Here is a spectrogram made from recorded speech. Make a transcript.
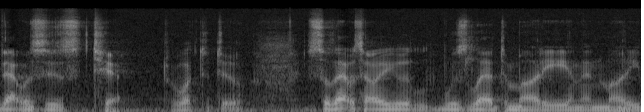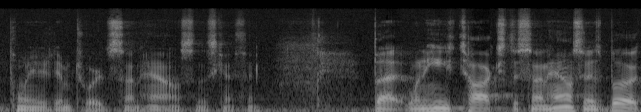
That was his tip to what to do. So that was how he was led to Muddy, and then Muddy pointed him towards Son House and this kind of thing. But when he talks to Son House in his book,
